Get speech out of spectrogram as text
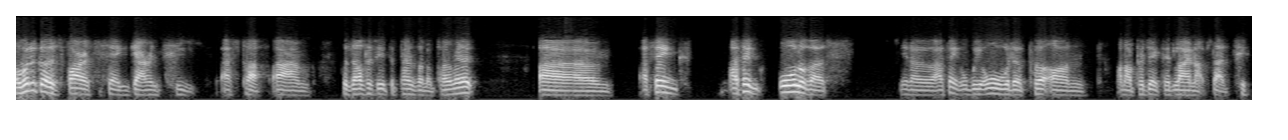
I wouldn't go as far as to say guarantee. That's tough, because um, obviously it depends on opponent. Um, I think, I think all of us, you know, I think we all would have put on on our predicted lineups that t-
